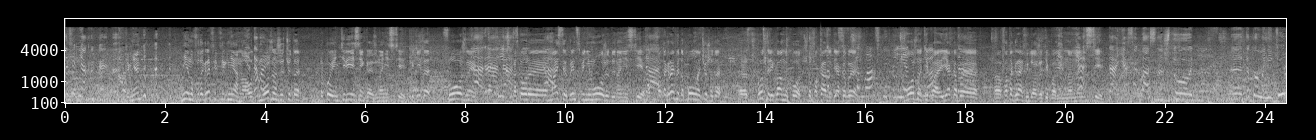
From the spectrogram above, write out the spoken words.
Ну, фигня какая-то. Фигня? Не, ну фотография фигня, но вот давай. можно же что-то такое интересненькое же нанести. Какие-то сложные, Да, да, да. которые Да. мастер, в принципе, не может и нанести. Да. Фотография это полная чушь, это э, просто рекламный ход, что показывают якобы можно да? типа якобы э, фотографию даже типа на- Я- нанести. Да, я согласна, что э, такой маникюр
